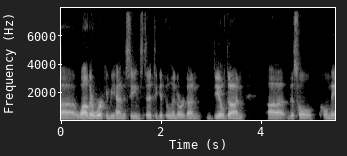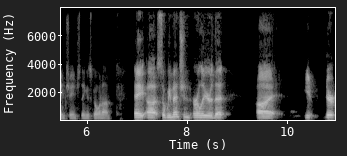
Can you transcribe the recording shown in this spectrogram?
uh, while they're working behind the scenes to, to get the Lindor done deal done, uh, this whole whole name change thing is going on. Hey, uh, so we mentioned earlier that you know, there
